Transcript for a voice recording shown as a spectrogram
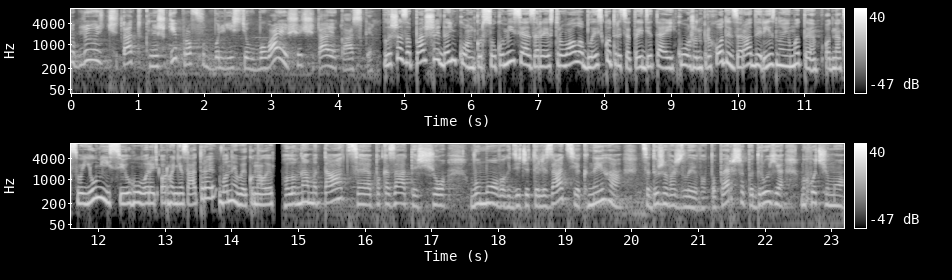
люблю читати книжки про футболістів. Буває, що читаю казки. Лише за перший день конкурсу комісія зареєструвала близько 30 дітей. Кожен приходить заради різної мети. Однак свою місію, говорять організатори, вони виконали. Головна мета це показати, що в умовах діджиталізації книга це дуже важливо. По-перше, по-друге, ми хочемо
